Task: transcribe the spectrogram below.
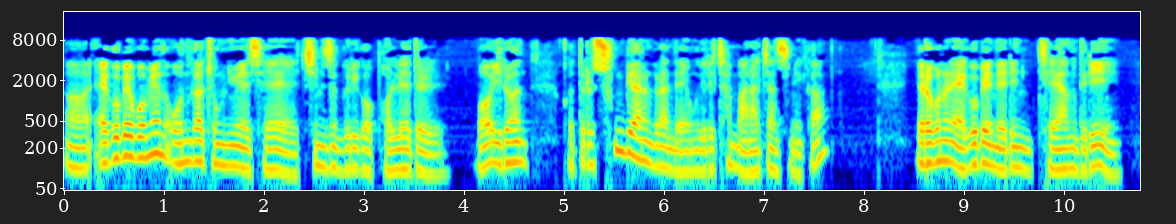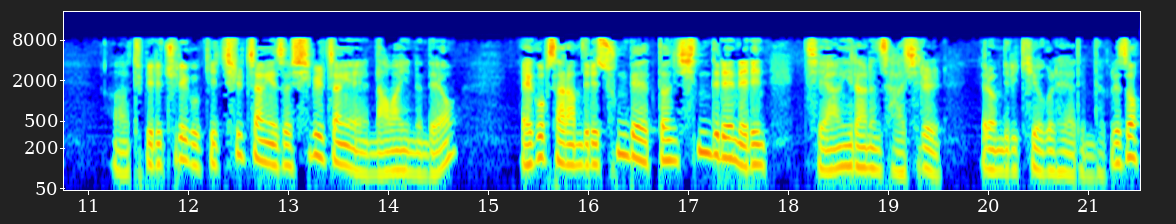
어, 애굽에 보면 온갖 종류의 새, 짐승 그리고 벌레들 뭐 이런 것들을 숭배하는 그런 내용들이 참 많았지 않습니까? 여러분은 애굽에 내린 재앙들이 어, 특별히 출애굽기 7장에서 11장에 나와 있는데요. 애굽 사람들이 숭배했던 신들에 내린 재앙이라는 사실을 여러분들이 기억을 해야 됩니다. 그래서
